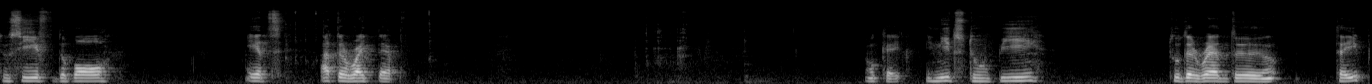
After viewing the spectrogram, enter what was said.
to see if the ball it's at the right depth. Okay, it needs to be to the red uh, tape.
